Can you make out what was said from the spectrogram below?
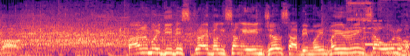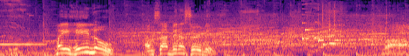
Wow. Paano mo i-describe ang isang angel? Sabi mo, may ring sa ulo. May halo. Ang sabi ng survey. Wow.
